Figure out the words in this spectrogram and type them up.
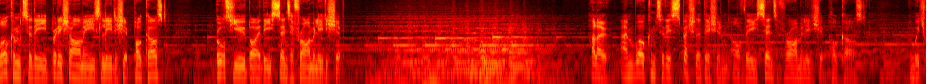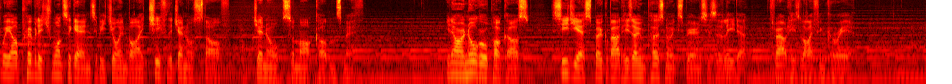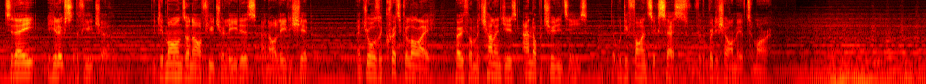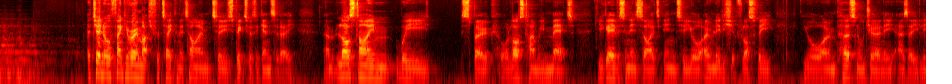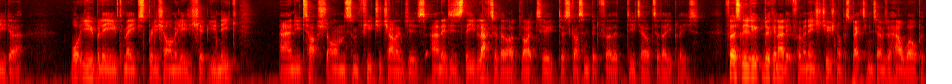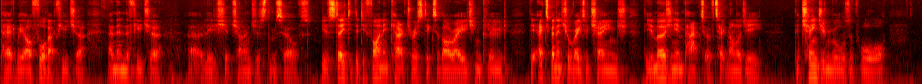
Welcome to the British Army's Leadership Podcast, brought to you by the Centre for Army Leadership. Hello, and welcome to this special edition of the Centre for Army Leadership Podcast, in which we are privileged once again to be joined by Chief of the General Staff, General Sir Mark Carleton Smith. In our inaugural podcast, CGS spoke about his own personal experiences as a leader throughout his life and career. Today, he looks to the future the demands on our future leaders and our leadership, and draws a critical eye both on the challenges and opportunities that will define success for the British Army of tomorrow. Uh, General, thank you very much for taking the time to speak to us again today. Um, last time we spoke, or last time we met, you gave us an insight into your own leadership philosophy, your own personal journey as a leader, what you believed makes British Army leadership unique, and you touched on some future challenges, and it is the latter that I'd like to discuss in a bit further detail today, please. Firstly, looking at it from an institutional perspective in terms of how well prepared we are for that future, and then the future uh, leadership challenges themselves. You've stated the defining characteristics of our age include the exponential rate of change, the emerging impact of technology, the changing rules of war,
